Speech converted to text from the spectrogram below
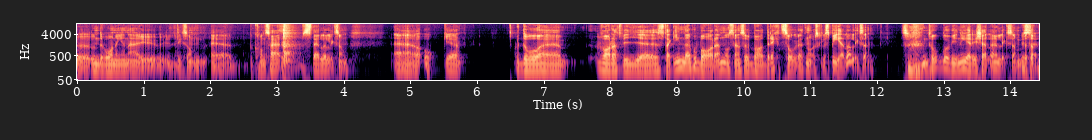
undervåningen är ju liksom eh, konsertställe. Liksom. Eh, Och då var det att vi stack in där på baren och sen så bara direkt såg vi att några skulle spela. Liksom. Så då går vi ner i källaren. Liksom. Betal,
